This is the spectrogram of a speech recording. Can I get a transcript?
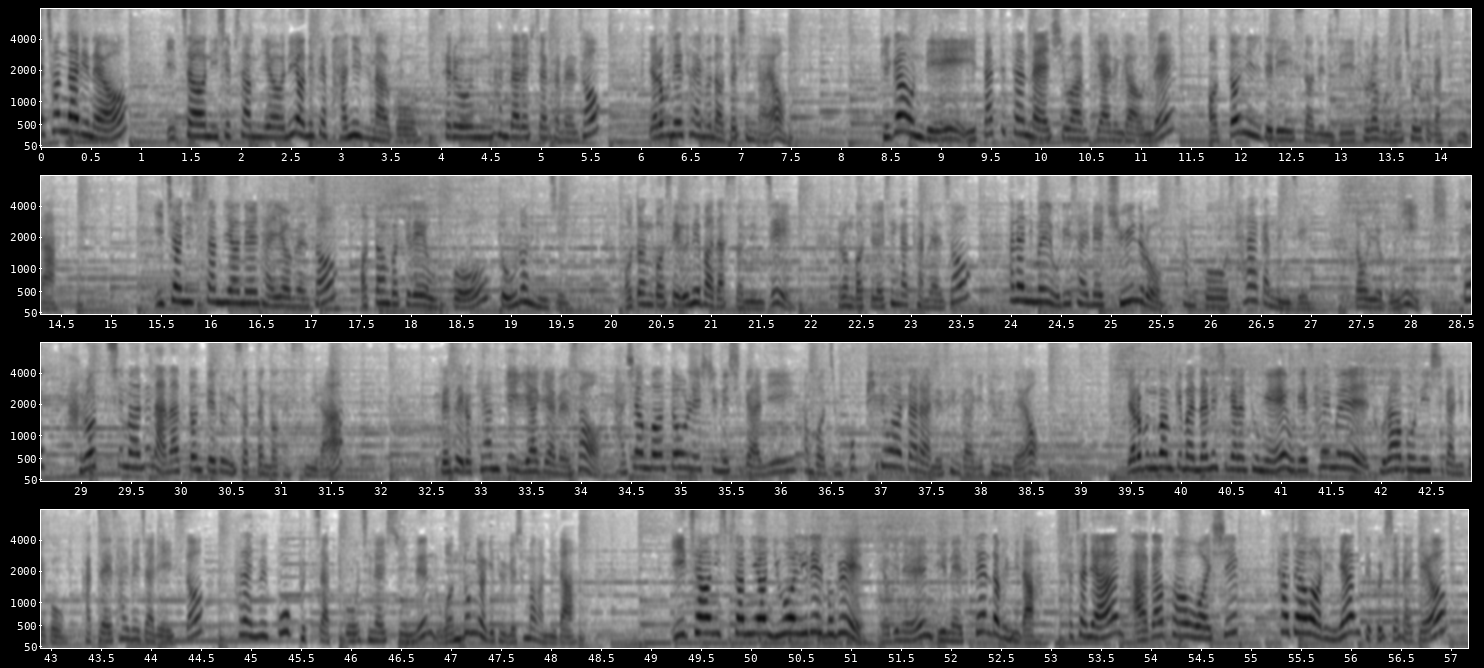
7월의 첫날이네요. 2023년이 어느새 반이 지나고 새로운 한 달을 시작하면서 여러분의 삶은 어떠신가요? 비가 온 뒤 이 따뜻한 날씨와 함께하는 가운데 어떤 일들이 있었는지 돌아보면 좋을 것 같습니다. 2023년을 달려오면서 어떤 것들에 웃고 또 울었는지, 어떤 것에 은혜 받았었는지, 그런 것들을 생각하면서 하나님을 우리 삶의 주인으로 삼고 살아갔는지, 떠올려 보니 꼭 그렇지만은 않았던 때도 있었던 것 같습니다. 그래서 이렇게 함께 이야기하면서 다시 한번 떠올릴 수 있는 시간이 한 번쯤 꼭 필요하다라는 생각이 드는데요. 여러분과 함께 만나는 시간을 통해 우리의 삶을 돌아보는 시간이 되고 각자의 삶의 자리에 있어 하나님을 꼭 붙잡고 지낼 수 있는 원동력이 되길 소망합니다. 2023년 6월 1일 목요일 여기는 윤의 스탠드업입니다. 첫 찬양 아가파워 워십 어린 양 듣고 시작할게요.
